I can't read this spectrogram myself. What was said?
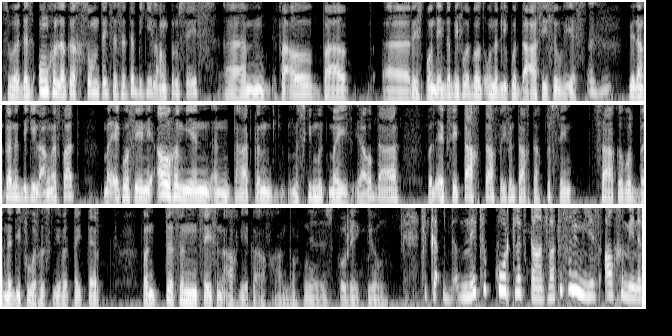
So dis ongelukkig soms is dit 'n bietjie lang proses. Ehm um, veral waar uh, respondente byvoorbeeld onder likwidasie sou wees. Mhm. Mm Weet dan kan dit bietjie langer vat, maar ek wil sê in die algemeen en daad kan miskien moet my help daar wil ek sê 80 85% sake word binne die voorgeskrewe tydperk van tussen 6 en 8 weke afgehandel. Nee, dis korrek, jong. So, net so kortliks dan, wat is van die mees algemene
